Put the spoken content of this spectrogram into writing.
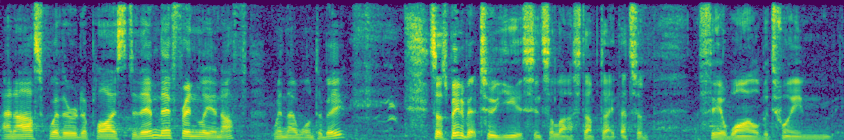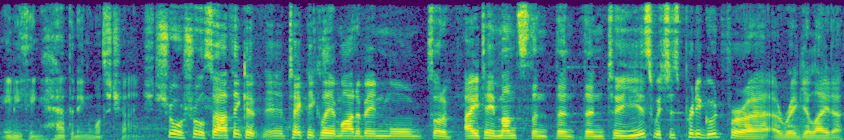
and ask whether it applies to them. They're friendly enough when they want to be. So it's been about two years since the last update. That's a fair while between anything happening. What's changed? Sure, sure. So I think it, uh, technically it might have been more sort of 18 months than, than, than two years, which is pretty good for a, a regulator.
